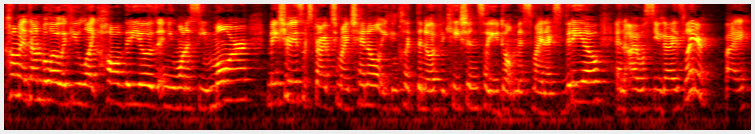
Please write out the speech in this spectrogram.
Comment down below if you like haul videos and you want to see more. Make sure you subscribe to my channel. You can click the notification so you don't miss my next video. And I will see you guys later. Bye.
